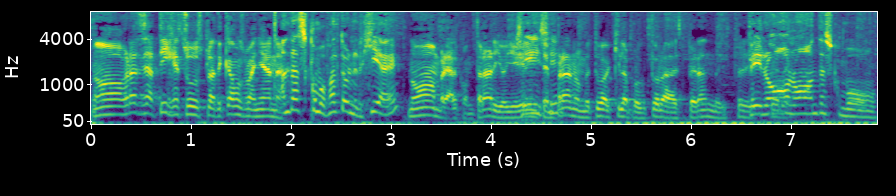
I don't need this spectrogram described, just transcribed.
No, gracias a ti, Jesús. Platicamos mañana. Andas como falta de energía, ¿eh? No, hombre, al contrario. Llegué Sí, temprano, me tuvo aquí la productora esperando. Pero espere. no, andas como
